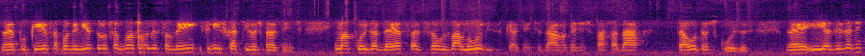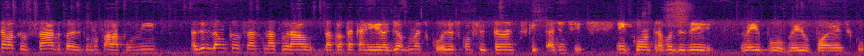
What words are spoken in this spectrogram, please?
né? Porque essa pandemia trouxe algumas coisas também significativas para a gente. Uma coisa dessas são os valores que a gente dava, que a gente passa a dar para outras coisas, né? E às vezes a gente estava cansado, por exemplo, vou falar por mim, às vezes dá um cansaço natural da própria carreira, de algumas coisas conflitantes que a gente encontra, vou dizer, meio, meio poético,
